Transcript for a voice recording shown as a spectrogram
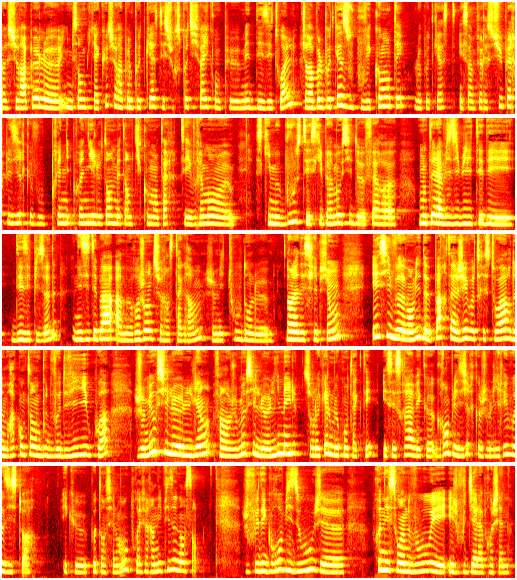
sur Apple, il me semble qu'il n'y a que sur Apple Podcast et sur Spotify qu'on peut mettre des étoiles. Sur Apple Podcast, vous pouvez commenter le podcast et ça me ferait super plaisir que vous preniez, le temps de mettre un petit commentaire. C'est vraiment ce qui me booste et ce qui permet aussi de faire monter la visibilité des, des épisodes. N'hésitez pas à me rejoindre sur Instagram, je mets tout dans, la description. Et si vous avez envie de partager votre histoire, de me raconter un bout de votre vie ou quoi, je mets aussi le lien, enfin je mets aussi l'email sur lequel me contacter et ce serait avec euh, grand plaisir que je lirai vos histoires et que potentiellement on pourrait faire un épisode ensemble. Je vous fais des gros bisous, prenez soin de vous et je vous dis à la prochaine.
